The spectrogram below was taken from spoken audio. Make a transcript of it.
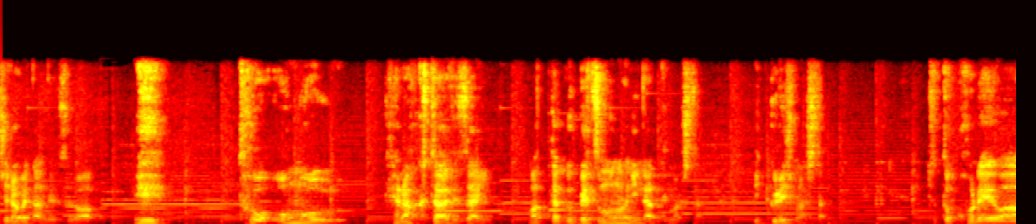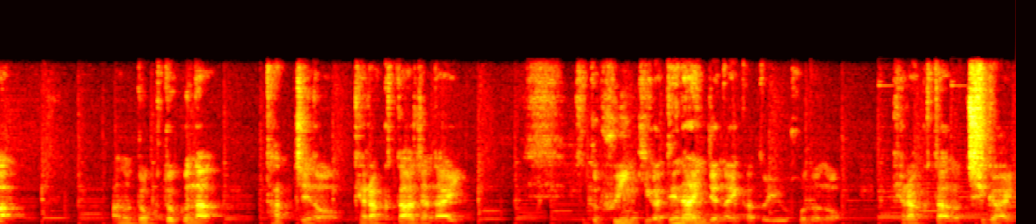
調べたんですが、えと思うキャラクターデザイン、全く別物になってました。びっくりしました。ちょっとこれは、あの独特なタッチのキャラクターじゃない、ちょっと雰囲気が出ないんじゃないかというほどのキャラクターの違い。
